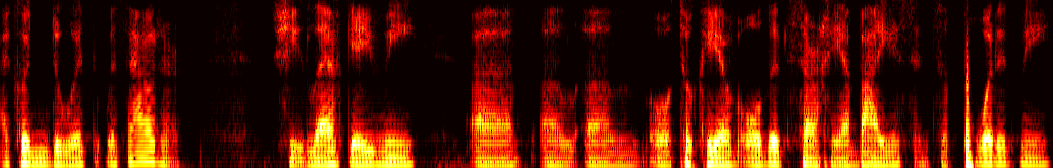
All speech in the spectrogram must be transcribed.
I couldn't do it without her. She left, gave me uh, uh, um, or took care of all the tzarchi abayis and supported me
